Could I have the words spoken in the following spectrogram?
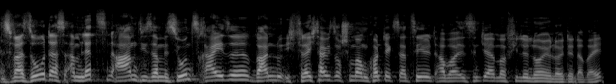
es war so, dass am letzten Abend dieser Missionsreise waren, ich, vielleicht habe ich es auch schon mal im Kontext erzählt, aber es sind ja immer viele neue Leute dabei.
